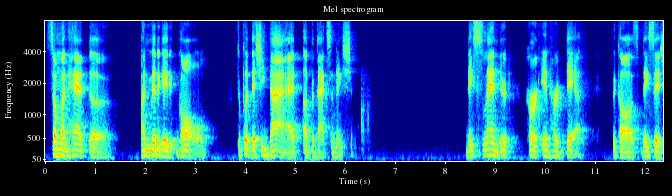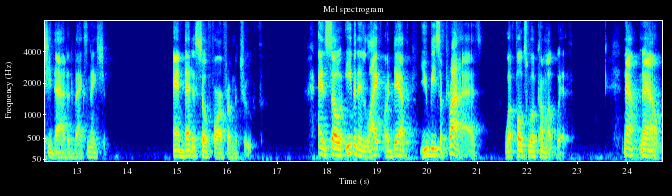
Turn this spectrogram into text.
someone had the unmitigated gall to put that she died of the vaccination. They slandered her in her death because they said she died of the vaccination. And that is so far from the truth. And so, even in life or death, you'd be surprised what folks will come up with. Now, now,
